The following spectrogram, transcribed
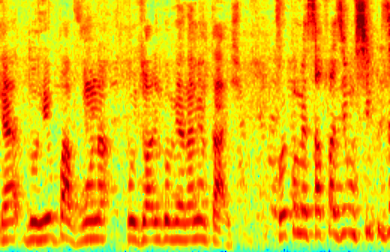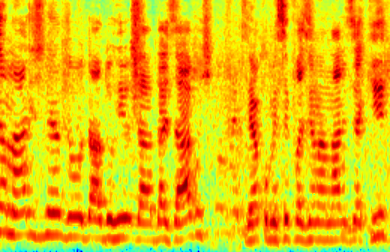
né, do Rio Pavuna para os órgãos governamentais? Foi começar a fazer um simples análise né, do, da, do rio, da, das águas, né, comecei fazendo análise aqui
